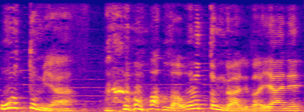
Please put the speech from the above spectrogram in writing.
unuttum ya. Vallahi unuttum galiba. Yani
